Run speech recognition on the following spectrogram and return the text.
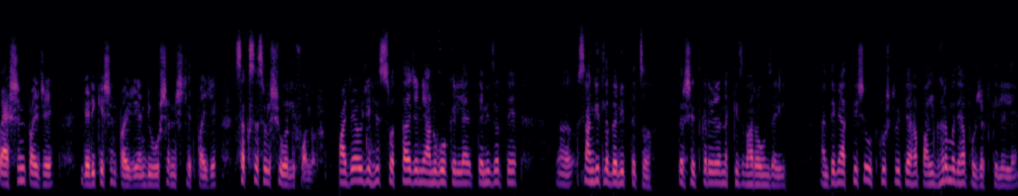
पॅशन पाहिजे डेडिकेशन पाहिजे आणि डिवोशन निश्चित पाहिजे. सक्सेसफुल शुअरली फॉलोअर माझ्याऐवजी हे स्वतः ज्यांनी अनुभव केला आहे त्यांनी जर ते सांगितलं गणित त्याचं तर शेतकऱ्याला नक्कीच भार होऊन जाईल. आणि त्यांनी अतिशय उत्कृष्टरित्या हा पालघरमध्ये हा प्रोजेक्ट केलेला आहे.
